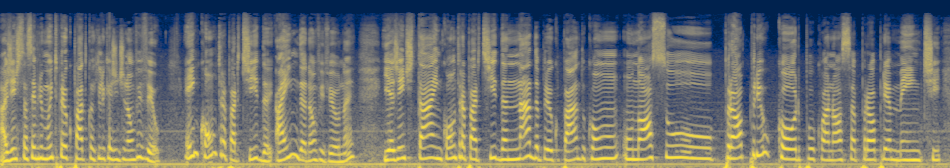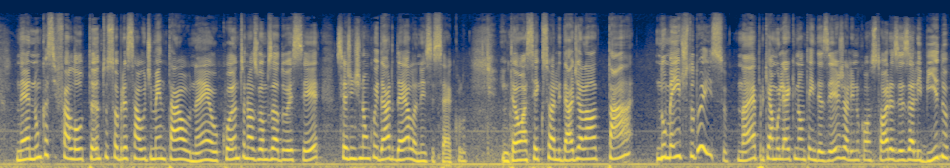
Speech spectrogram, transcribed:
A gente está sempre muito preocupado com aquilo que a gente não viveu. Em contrapartida, ainda não viveu, né? E a gente está em contrapartida nada preocupado com o nosso próprio corpo, com a nossa própria mente, né? Nunca se falou tanto sobre a saúde mental, né? O quanto nós vamos adoecer se a gente não cuidar dela nesse século. Então a sexualidade ela tá no meio de tudo isso, né? Porque a mulher que não tem desejo ali no consultório, às vezes a libido,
